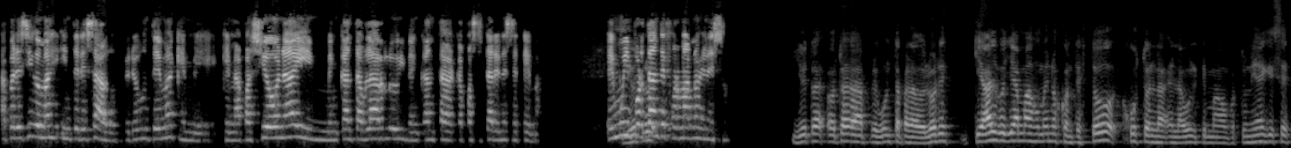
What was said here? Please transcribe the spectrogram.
aparecido más interesados, pero es un tema que me, que me apasiona y me encanta hablarlo y me encanta capacitar en ese tema. Es muy importante formarnos en eso. Y otra, otra pregunta para Dolores, que algo ya más o menos contestó justo en la, en la última oportunidad, que dice,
